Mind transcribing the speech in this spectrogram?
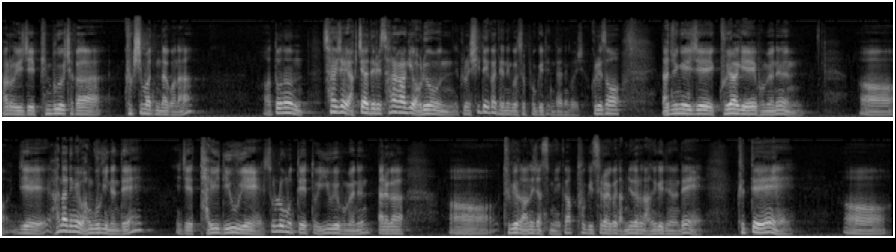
바로 이제 빈부격차가 극심화된다거나 어, 또는 사회적 약자들이 살아가기 어려운 그런 시대가 되는 것을 보게 된다는 거죠. 그래서 나중에 이제 구약에 보면은 어 이제 하나님의 왕국이 있는데 이제 다윗 이후에 솔로몬 때 또 이후에 보면은 나라가 어 두 개로 나누지 않습니까? 북이스라엘과 남유다로 나누게 되는데 그때 어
